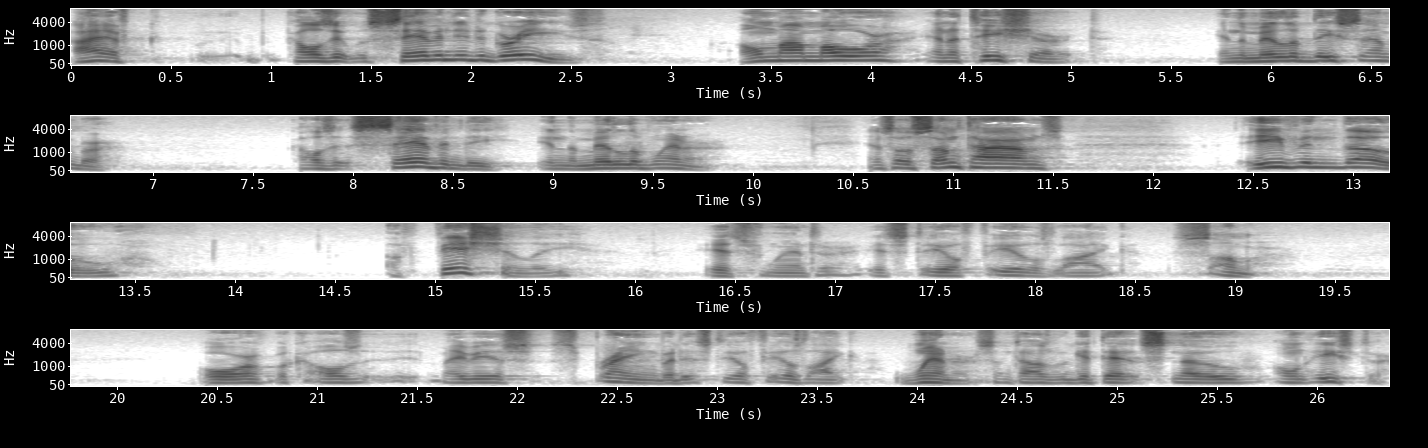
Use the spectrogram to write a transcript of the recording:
I have, because it was 70 degrees on my mower in a t shirt in the middle of December, because it's 70 in the middle of winter. And so sometimes, even though officially it's winter, it still feels like summer. Or because maybe it's spring, but it still feels like winter. Sometimes we get that snow on Easter.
